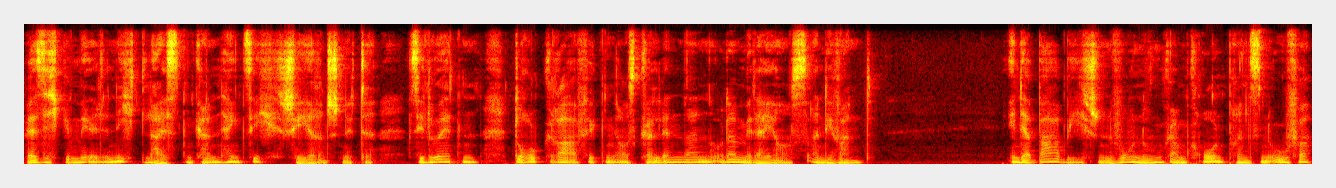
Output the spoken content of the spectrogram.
Wer sich Gemälde nicht leisten kann, hängt sich Scherenschnitte, Silhouetten, Druckgrafiken aus Kalendern oder Medaillons an die Wand. In der Barbieschen Wohnung am Kronprinzenufer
